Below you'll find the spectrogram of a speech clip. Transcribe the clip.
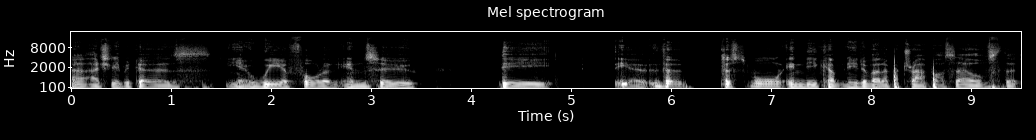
uh, actually, because you know we have fallen into the you know, the the small indie company developer trap ourselves that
